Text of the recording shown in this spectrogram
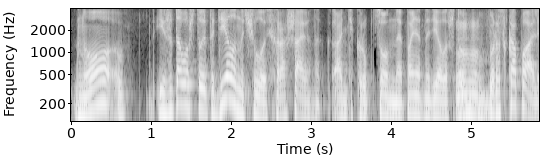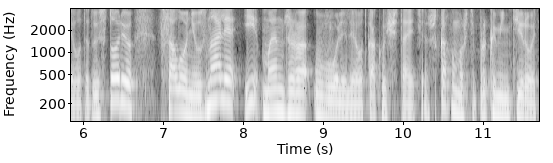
но из-за того, что это дело началось, Хорошавина, антикоррупционное, понятное дело, что угу. раскопали вот эту историю, в салоне узнали и менеджера уволили. Вот как вы считаете? Как вы можете прокомментировать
